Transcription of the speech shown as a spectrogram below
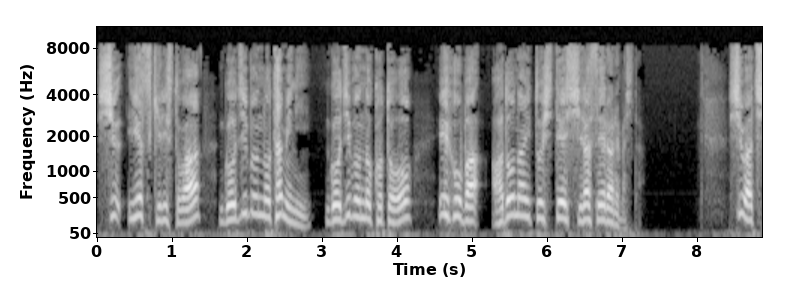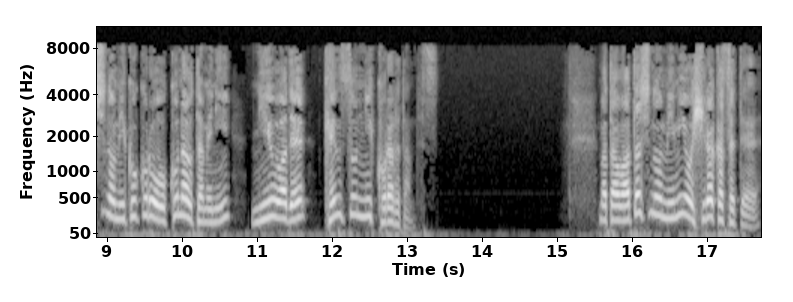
主イエス・キリストは、ご自分のためにご自分のことをエホバ・アドナイとして知らせられました。主は父の御心を行うために庭輪で謙遜に来られたんです。また私の耳を開かせて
